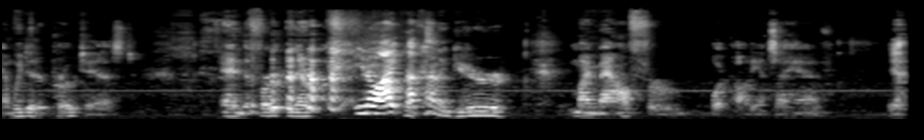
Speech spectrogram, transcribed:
and we did a protest. And the first, and you know, I, I kind of gear my mouth for what audience I have. Yeah.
